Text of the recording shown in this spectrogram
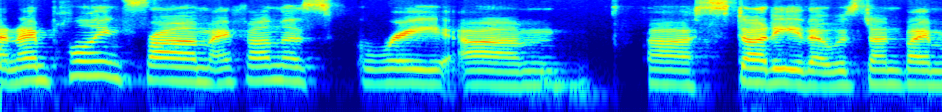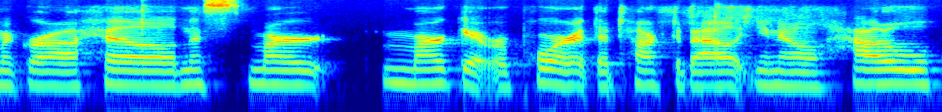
and i'm pulling from i found this great um, uh, study that was done by mcgraw-hill and the smart market report that talked about you know how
